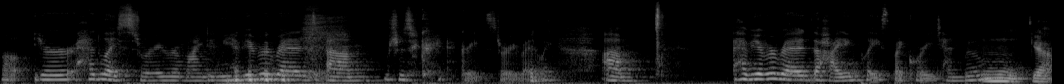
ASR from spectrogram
well, your head lice story reminded me. Have you ever read, um, which was a great, great story, by the way, um, Have you ever read The Hiding Place by Corrie ten Boom? Mm, yeah.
